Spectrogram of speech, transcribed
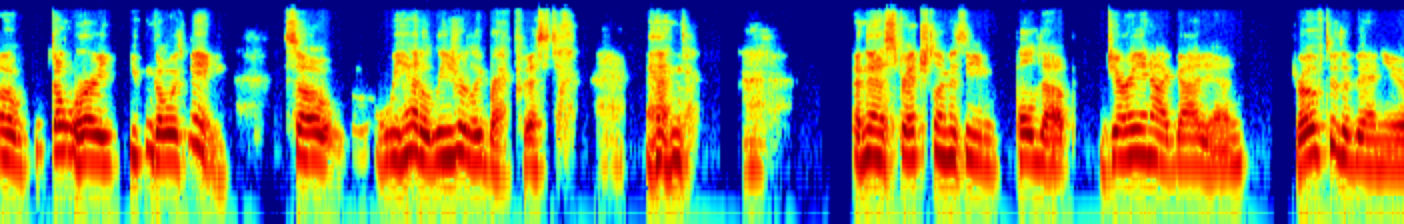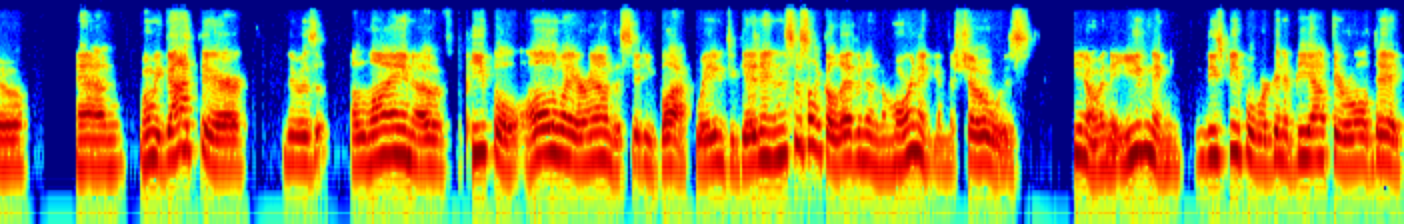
Oh, don't worry, you can go with me. So we had a leisurely breakfast and and then a stretch limousine pulled up. Jerry and I got in, drove to the venue, and when we got there, there was a line of people all the way around the city block waiting to get in. This is like 11 in the morning, and the show was, you know, in the evening. These people were going to be out there all day.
